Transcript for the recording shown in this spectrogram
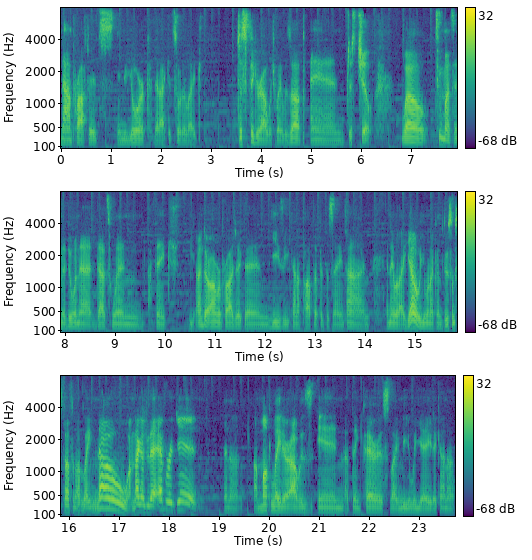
nonprofits in New York that I could sort of like just figure out which way was up and just chill. Well, two months into doing that, that's when I think the Under Armour project and Yeezy kind of popped up at the same time, and they were like, "Yo, you want to come do some stuff?" And I was like, "No, I'm not gonna do that ever again." And uh, a month later, I was in I think Paris, like meeting with Ye to kind of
